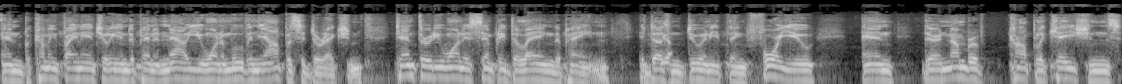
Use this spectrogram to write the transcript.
and becoming financially independent now, you want to move in the opposite direction. 1031 is simply delaying the pain. It doesn't yep. do anything for you, and there are a number of complications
